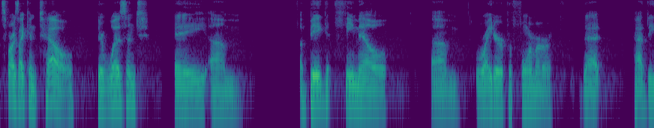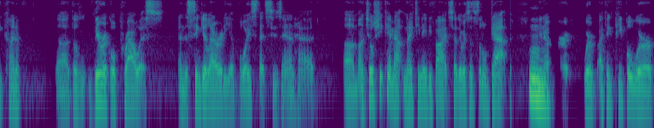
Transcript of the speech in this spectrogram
as far as I can tell. There wasn't a um, a big female um, writer performer that had the kind of uh, the lyrical prowess and the singularity of voice that Suzanne had um, until she came out in 1985. So there was this little gap, Mm. you know, where, where I think people were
